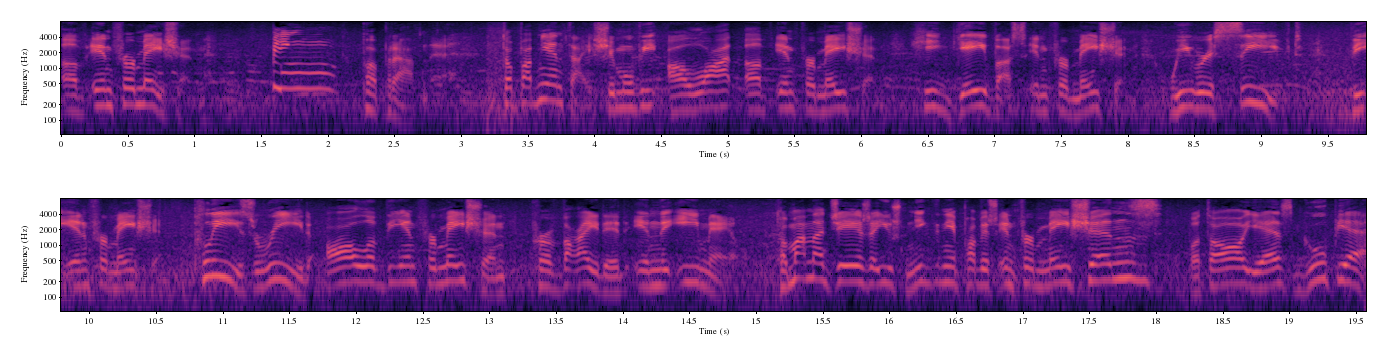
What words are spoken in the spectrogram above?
of information. Bing! Poprawne. To pamiętaj, się mówi a lot of information. He gave us information. We received the information. Please read all of the information provided in the email. To mam nadzieję, że już nigdy nie powiesz informations, bo to jest głupie.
